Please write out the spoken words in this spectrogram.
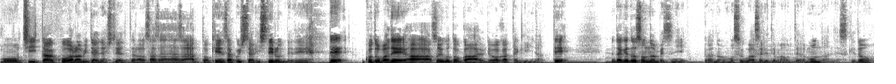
もうチーターコアラみたいな人やったらささささっと検索したりしてるんでね。で言葉で「ああそういうことか」言うて分かった気になってだけどそんなん別にあのもうすぐ忘れてまうってなもんなんですけど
